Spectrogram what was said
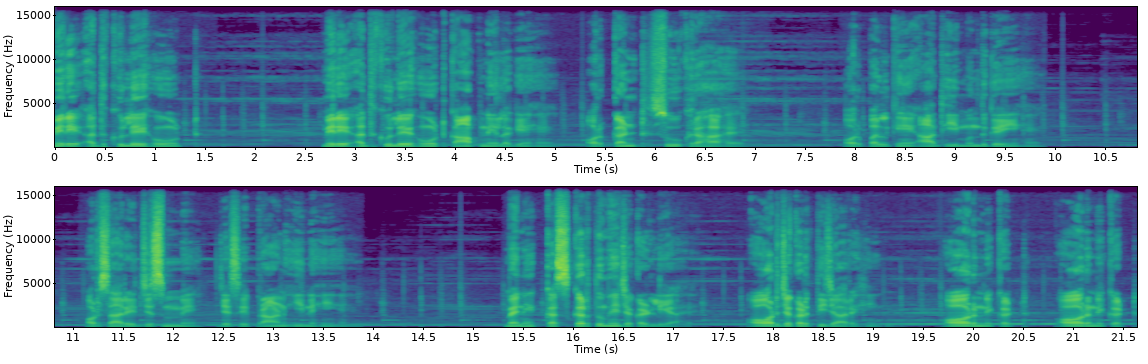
मेरे अधखुले होठ, मेरे अधखुले होठ कांपने लगे हैं, और कंठ सूख रहा है, और पलकें आधी मुंद गई हैं, और सारे जिस्म में जैसे प्राण ही नहीं हैं। मैंने कसकर तुम्हें जकड़ लिया है और जकड़ती जा रही हूँ। और निकट और निकट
